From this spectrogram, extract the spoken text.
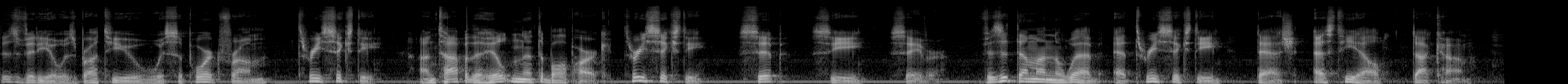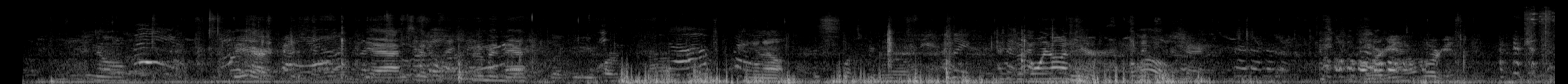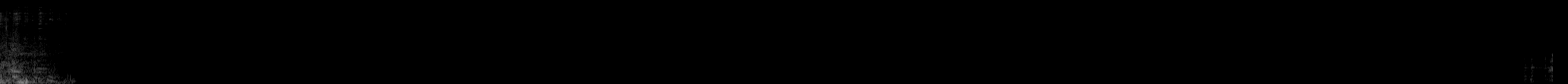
This video is brought to you with support from 360. On top of the Hilton at the ballpark, 360. Sip, see, savor. Visit them on the web at 360-stl.com. No. There. Yeah, gonna put him in there. Hanging out.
